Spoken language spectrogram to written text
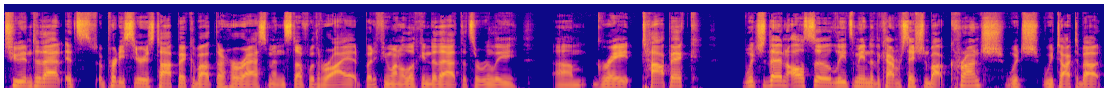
too into that. It's a pretty serious topic about the harassment and stuff with Riot, but if you want to look into that, that's a really um, great topic. Which then also leads me into the conversation about Crunch, which we talked about.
